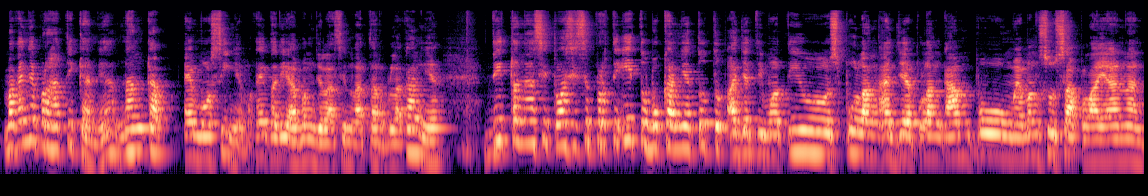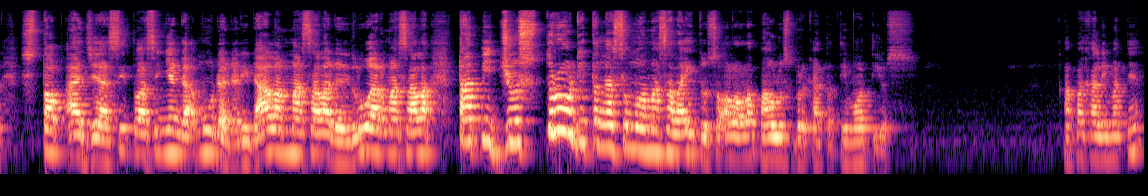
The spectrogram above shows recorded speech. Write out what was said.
Makanya perhatikan ya, nangkap emosinya. Makanya tadi abang jelasin latar belakangnya. Di tengah situasi seperti itu, bukannya tutup aja Timotius, pulang aja, pulang kampung, memang susah pelayanan. Stop aja, situasinya nggak mudah. Dari dalam masalah, dari luar masalah. Tapi justru di tengah semua masalah itu, seolah-olah Paulus berkata, Timotius. Apa kalimatnya?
